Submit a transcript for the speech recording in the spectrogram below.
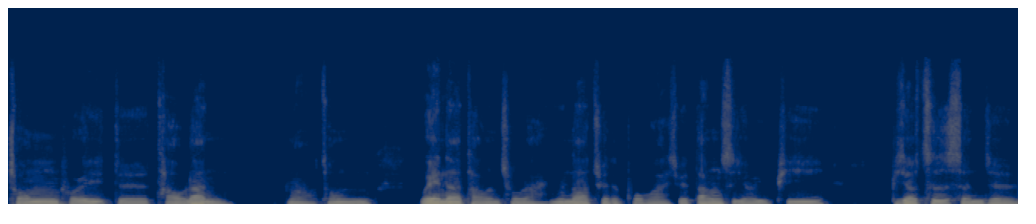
从弗洛伊德逃难啊，从维也纳逃难出来，因为纳粹的破坏，所以当时有一批比较资深的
